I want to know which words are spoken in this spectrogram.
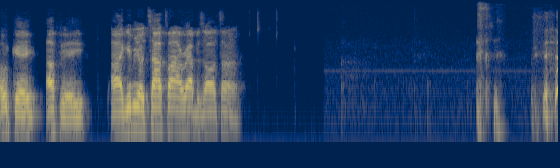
Okay, I feel you. All right, give me your top five rappers all time.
